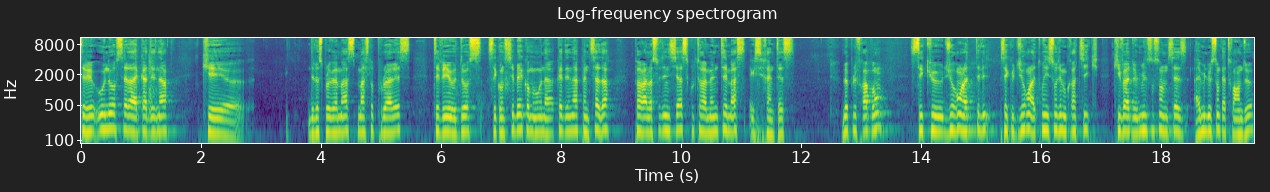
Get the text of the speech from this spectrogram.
TV1 será la cadena que, eh, de los programas más populares. TV2 se concibe como una cadena pensada para las audiencias culturalmente más exigentes. Le plus frappant, c'est que, durant la que durant la transition démocratique qui va de 1976 à 1982,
